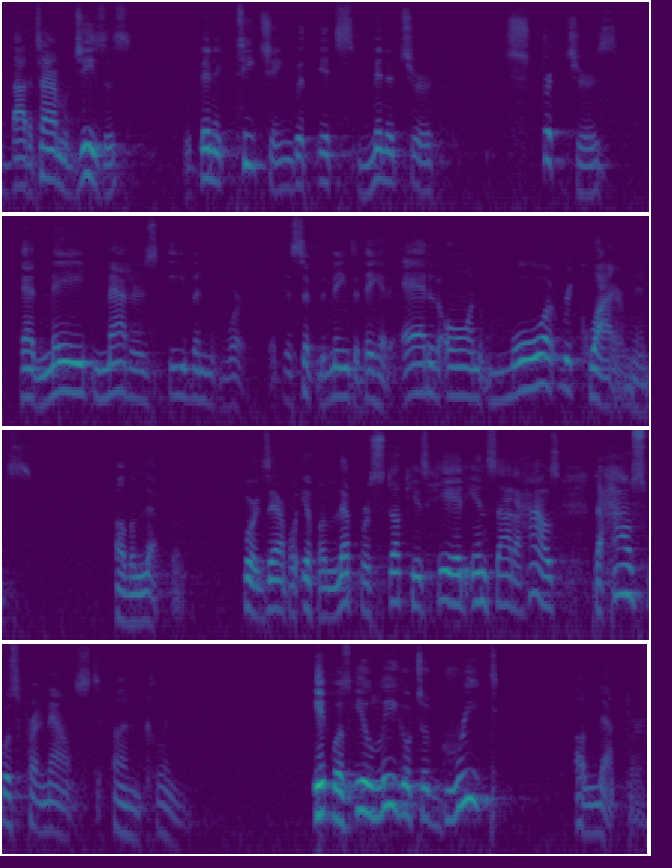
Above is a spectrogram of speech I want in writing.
And by the time of Jesus, rabbinic teaching with its miniature strictures had made matters even worse. That just simply means that they had added on more requirements of a leper. For example, if a leper stuck his head inside a house, the house was pronounced unclean. It was illegal to greet a leper.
